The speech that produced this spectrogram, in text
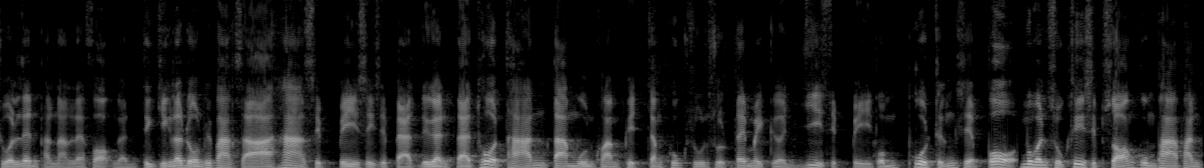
ชวนเล่นพนันและฟอกเงิน จริง ๆ แล้วโดนพิพากษา 50 ปี 48 เดือน แต่โทษฐานตามมูลความผิดจำคุกสูงสุดได้ไม่เกิน 20 ปี ผมพูดถึงเสียโป้ เมื่อวันศุกร์ที่ 12 กุมภาพันธ์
